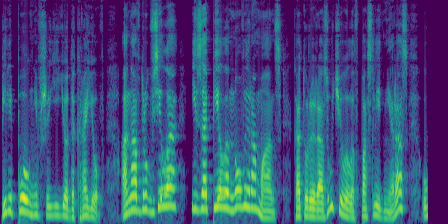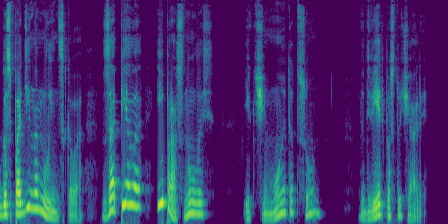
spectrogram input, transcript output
переполнившей ее до краев, она вдруг взяла и запела новый романс, который разучивала в последний раз у господина Млынского. Запела и проснулась. И к чему этот сон? В дверь постучали,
